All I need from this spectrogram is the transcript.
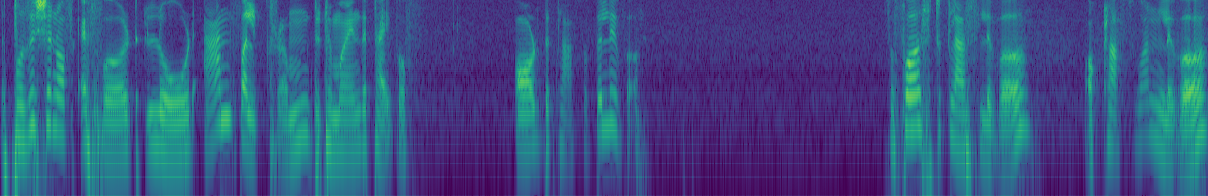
The position of effort, load and fulcrum determine the type of or the class of the lever. So first class lever or class 1 lever,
